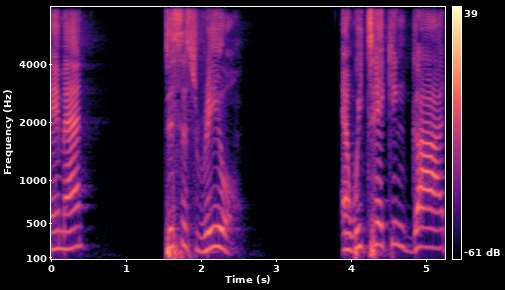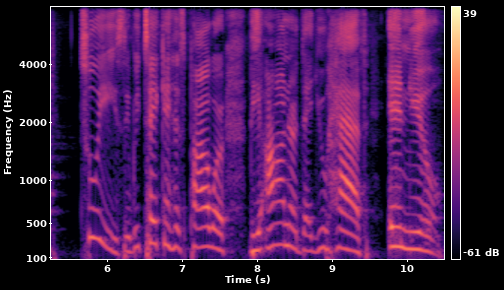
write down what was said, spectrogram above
Amen. This is real. And we taking God too easy. We taking his power, the honor that you have in you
